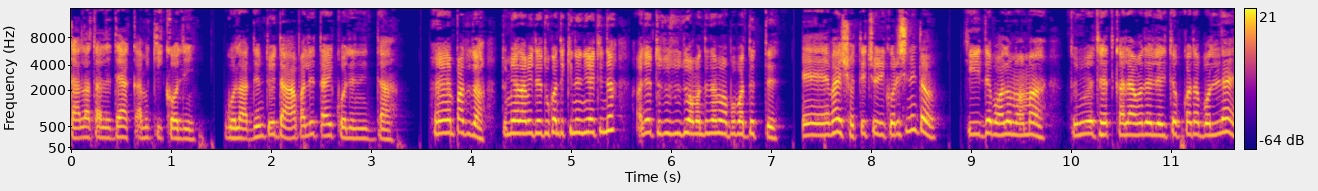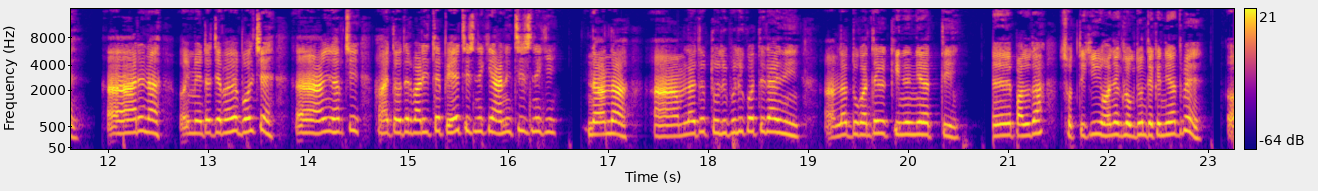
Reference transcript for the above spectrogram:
ডালা তাহলে দেখ, আমি কি করি। গোলার দিন, তুই দা পালি তাই করে নিস, দা। হ্যাঁ পাতুদা তুমি আর আমি যে দোকান থেকে কিনে নিয়েছি না, আজ তুই শুধু আমাদের নামে অপবাদ দেখতে এ, ভাই, সত্যি চুরি করিসনি তো? কি দে বলো মামা তুমি থেত কালে আমাদের এইসব কথা বললে? আরে না, ওই মেয়েটা যেভাবে বলছে আমি ভাবছি, হয়তো ওদের বাড়িতে পেয়েছিস নাকি, আনিছিস নাকি? না না, আমরা তো তুলি ফুলি করতে দেয়নি আমরা দোকান থেকে কিনে নিয়ে আসছি এ, পালুদা, সত্যি কি অনেক লোকজন দেখে নিয়ে আসবে? ও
